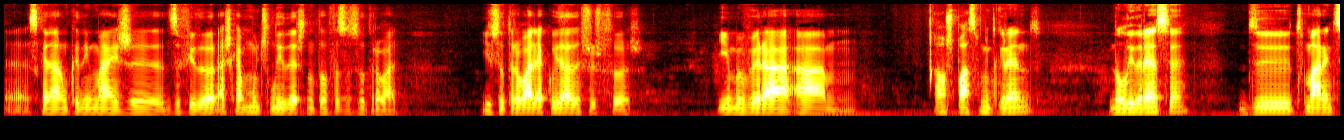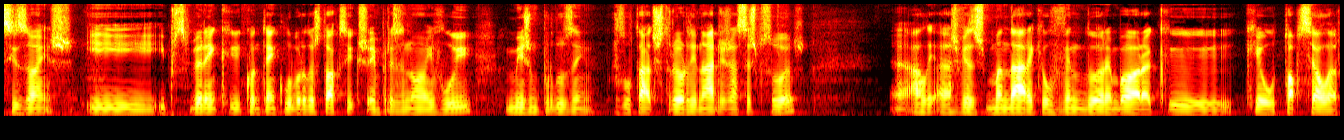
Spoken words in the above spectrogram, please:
uh, se calhar um bocadinho mais uh, desafiador, acho que há muitos líderes que não estão a fazer o seu trabalho. E o seu trabalho é cuidar das suas pessoas. E a meu ver, há, há, há um espaço muito grande na liderança de tomarem decisões e, e, perceberem que quando têm colaboradores tóxicos a empresa não evolui, mesmo produzem resultados extraordinários a essas pessoas às vezes mandar aquele vendedor embora que, que é o top seller,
